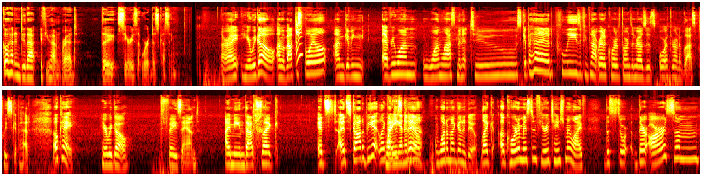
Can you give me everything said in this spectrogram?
go ahead and do that if you haven't read the series that we're discussing. All right, here we go. I'm about to spoil. I'm giving everyone one last minute to skip ahead. Please, if you've not read A Court of Thorns and Roses or Throne of Glass, please skip ahead. Okay, here we go. Feysand. I mean, that's like it's it's got to be it. Like, What I are you gonna do? What am I gonna do? Like, a Court of Mist and Fury changed my life. The story. There are some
